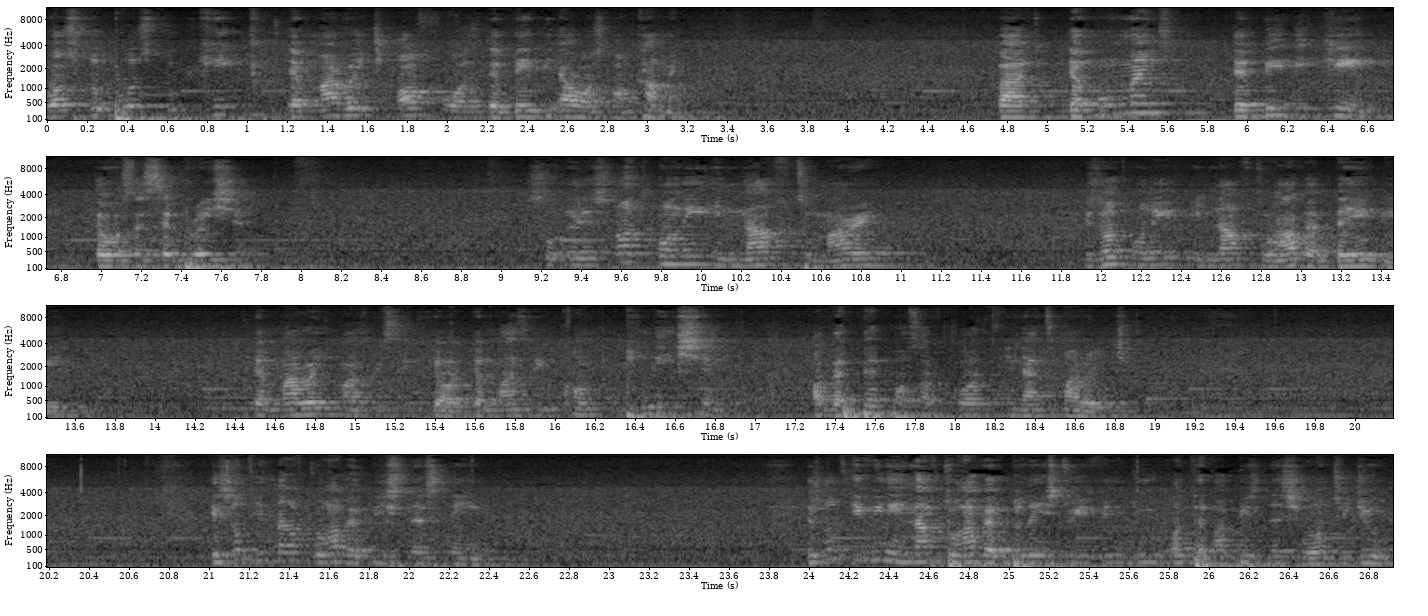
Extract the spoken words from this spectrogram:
was supposed to kick the marriage off was the baby that was not coming. But the moment the baby came, there was a separation. So it is not only enough to marry, it's not only enough to have a baby. The marriage must be secure. There must be completion of the purpose of God in that marriage. It's not enough to have a business name. It's not even enough to have a place to even do whatever business you want to do.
